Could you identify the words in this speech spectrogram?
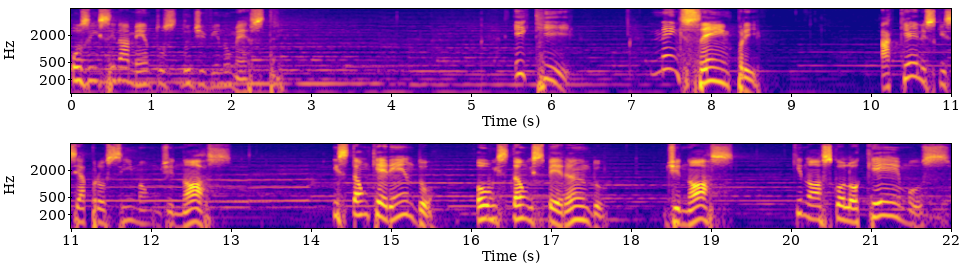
os ensinamentos do Divino Mestre. E que nem sempre aqueles que se aproximam de nós estão querendo ou estão esperando de nós que nós coloquemos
